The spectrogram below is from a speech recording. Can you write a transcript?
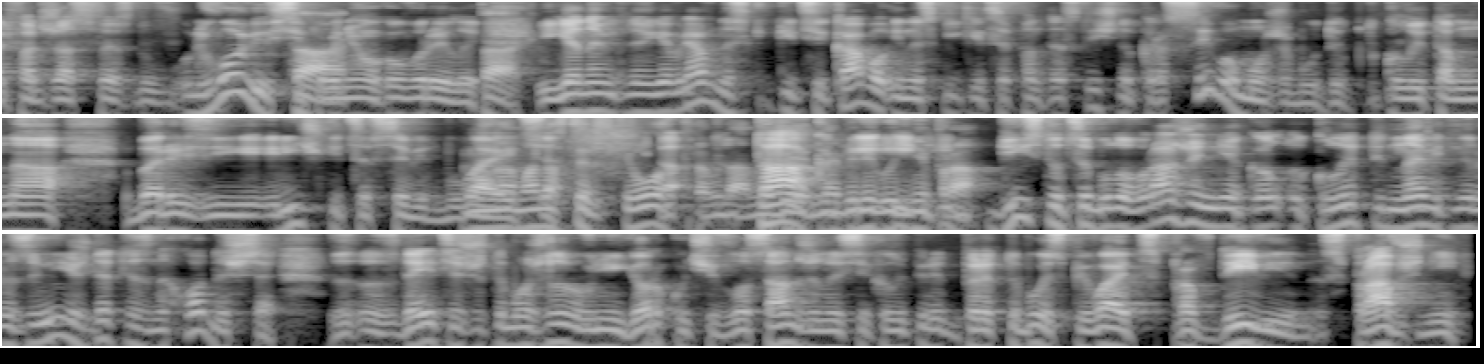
Альфа Джаз Фест у Львові, всі так. про нього говорили. Так. І я навіть не уявляв, наскільки цікаво і наскільки це фантастично красиво може бути, коли там на березі річки це все відбувається. На монастирський остров, да, так, на берегу Дніпра. І, дійсно, це було враження, коли ти навіть не розумієш, де ти знаходишся. Здається, що ти можливо в Нью-Йорку чи в Лос-Анджелесі, коли перед тобою співають справдиві, справжні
